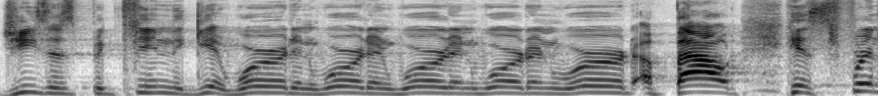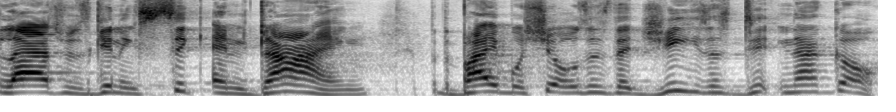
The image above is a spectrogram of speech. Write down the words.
Jesus began to get word and word and word and word and word about his friend Lazarus getting sick and dying. But the Bible shows us that Jesus did not go.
